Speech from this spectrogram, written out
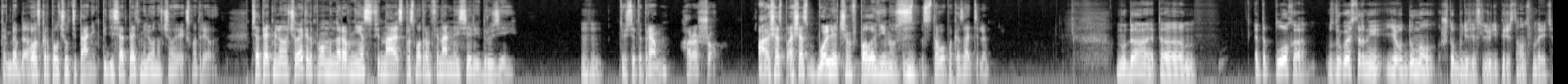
когда Да. Оскар получил «Титаник». 55 миллионов человек смотрело. 55 миллионов человек это, по-моему, наравне с, финаль... с просмотром финальной серии «Друзей». Мгм. То есть это прям хорошо. А сейчас, а сейчас более чем в половину с, с того показателя. Ну да, это, это плохо. С другой стороны, я вот думал, что будет, если люди перестанут смотреть.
